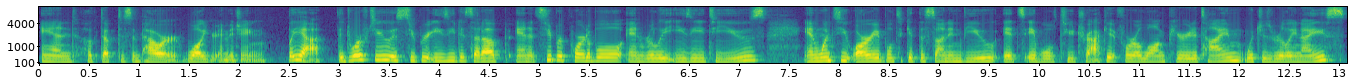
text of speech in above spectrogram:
and hooked up to some power while you're imaging. But yeah, the Dwarf 2 is super easy to set up and it's super portable and really easy to use. And once you are able to get the sun in view, it's able to track it for a long period of time, which is really nice.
